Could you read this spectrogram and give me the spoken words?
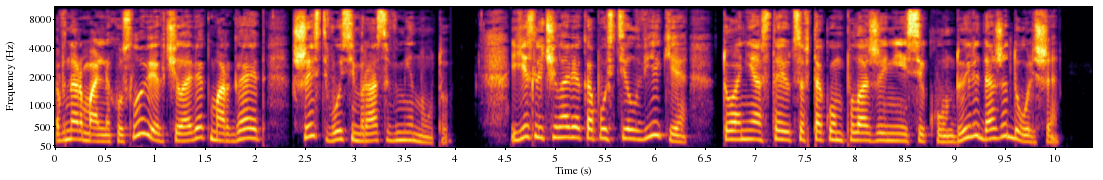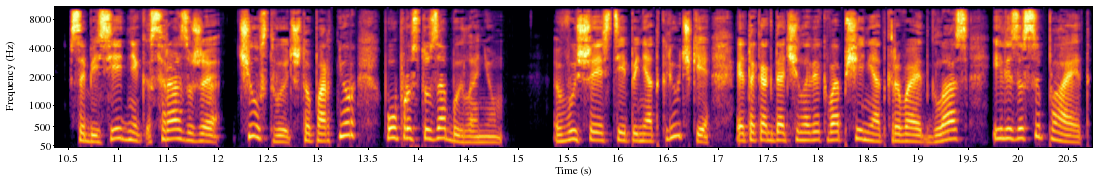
В нормальных условиях человек моргает 6-8 раз в минуту. Если человек опустил веки, то они остаются в таком положении секунду или даже дольше. Собеседник сразу же чувствует, что партнер попросту забыл о нем. Высшая степень отключки – это когда человек вообще не открывает глаз или засыпает,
